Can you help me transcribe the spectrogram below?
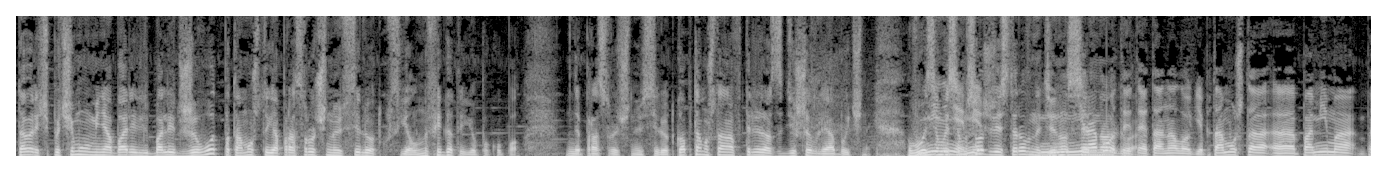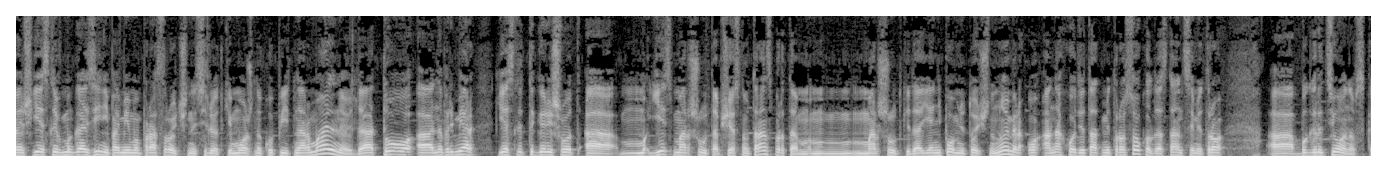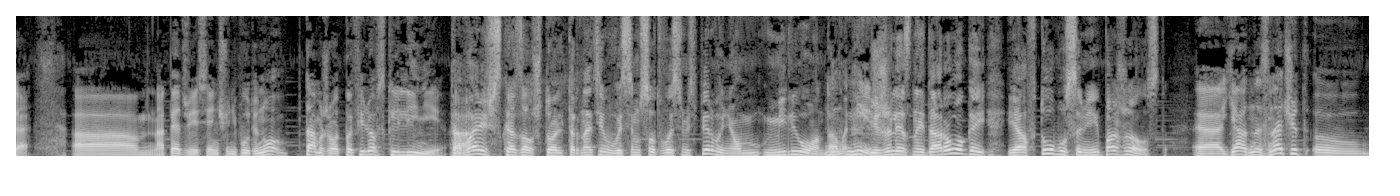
товарищ, почему у меня болит, болит живот, потому что я просроченную селедку съел. Нафига ты ее покупал, э, просроченную селедку? А потому что она в три раза дешевле обычной. 8 Не-не-не, 800 Миш, 200 ровно Не 9702. работает эта аналогия, потому что э, помимо, понимаешь, если в магазине помимо просроченной селедки можно купить нормальную, да, то, а, например, если ты говоришь, вот м- есть маршрут общественного транспорта, маршрутки, да, я не помню точно номер, она ходит от метро Сокол до станции метро а, Багратионовская. А, опять же, если я ничего не путаю, но там же вот по Филевской линии. А, Товарищ сказал, что альтернатива 881 у него миллион. Там, Миш. и железной дорогой, и автобусами, и пожалуйста. Э, я, значит, э,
